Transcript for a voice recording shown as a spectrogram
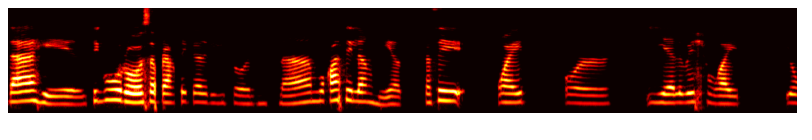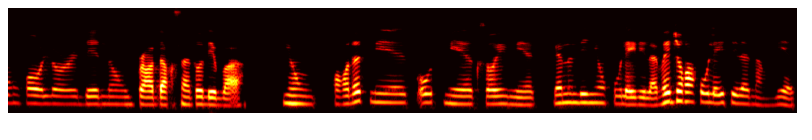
dahil siguro sa practical reasons na mukha silang milk. Kasi white or yellowish white yung color din ng products na to, 'di ba? Yung coconut milk, oat milk, soy milk, ganun din yung kulay nila. Medyo kakulay sila ng milk.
